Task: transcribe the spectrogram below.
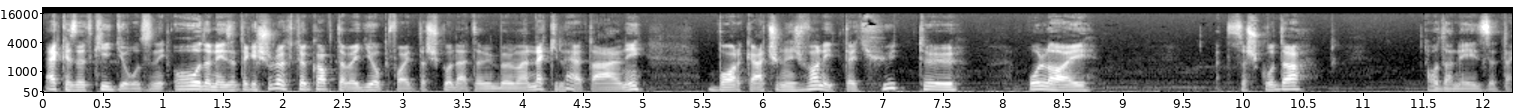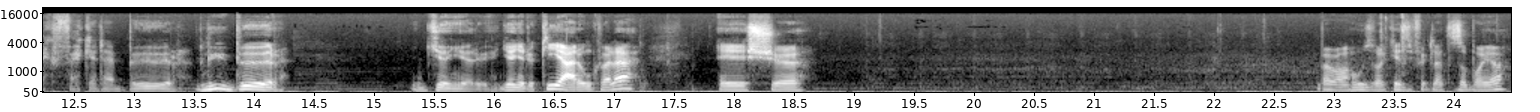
elkezdett kigyózni. Ó, oda nézzetek, és rögtön kaptam egy jobb fajta Skodát, amiből már neki lehet állni barkácson, és van itt egy hűtő, olaj, hát ez a Skoda, oda nézzetek, fekete bőr, műbőr. Gyönyörű, gyönyörű. Kijárunk vele, és be van húzva a kézifeklet, az a baja.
